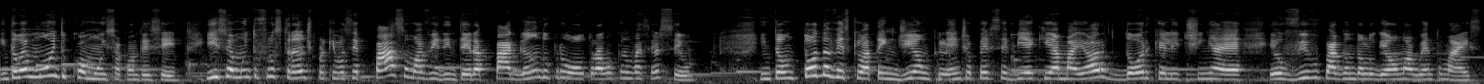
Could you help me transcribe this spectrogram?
Então, é muito comum isso acontecer. Isso é muito frustrante porque você passa uma vida inteira pagando para o outro algo que não vai ser seu. Então, toda vez que eu atendia um cliente, eu percebia que a maior dor que ele tinha é: eu vivo pagando aluguel, não aguento mais.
